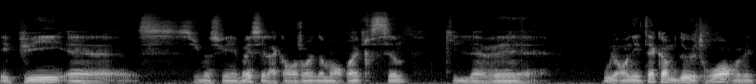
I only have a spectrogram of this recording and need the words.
Et puis, euh, si je me souviens bien, c'est la conjointe de mon père, Christine, qui l'avait. Où on était comme deux, trois. On est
